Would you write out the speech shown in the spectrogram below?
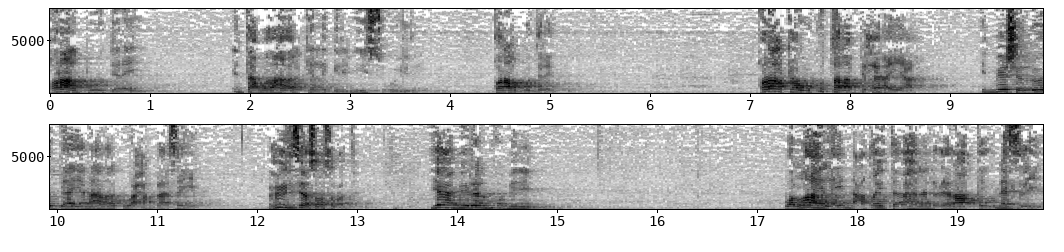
Qoraal buu diray. Intaan wada hadalka la gelin iisugu yidhi. Qoraal buu diray. Qoraalkaa wuu ku tala bixinayaa. In meesha loo daayana hadalku waa xambaarsan yahay. Wuxuu yidhi sidaa soo socota. Ya amiira almu'miniin wallahi lain acطayta ahla اlciraaqi nazci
